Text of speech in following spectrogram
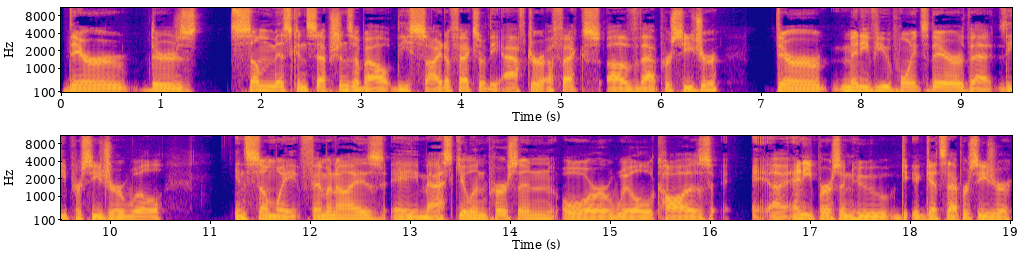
there there's some misconceptions about the side effects or the after effects of that procedure. There are many viewpoints there that the procedure will in some way feminize a masculine person or will cause uh, any person who g- gets that procedure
